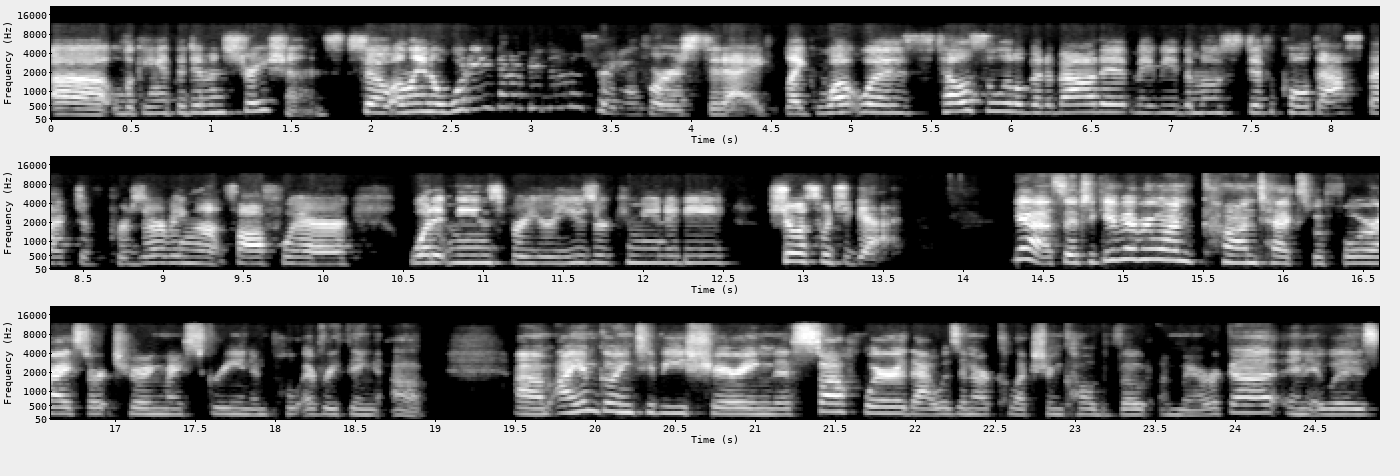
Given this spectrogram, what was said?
uh, looking at the demonstrations. So Elena, what are you going to be demonstrating for us today? Like what was, tell us a little bit about it, maybe the most difficult aspect of preserving that software, what it means for your user community. Show us what you got. Yeah, so to give everyone context before I start sharing my screen and pull everything up, um, I am going to be sharing this software that was in our collection called Vote America, and it was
